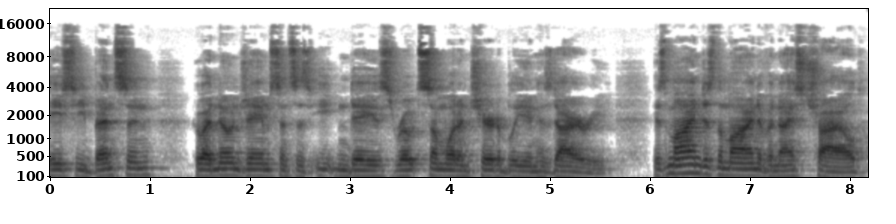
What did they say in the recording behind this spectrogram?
A.C. Benson, who had known James since his Eton days, wrote somewhat uncharitably in his diary His mind is the mind of a nice child.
